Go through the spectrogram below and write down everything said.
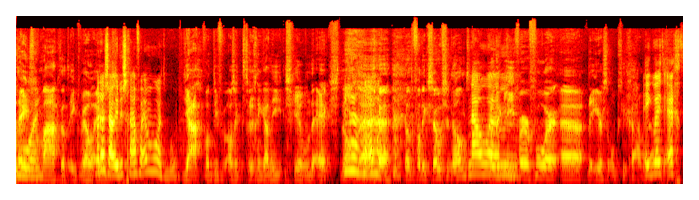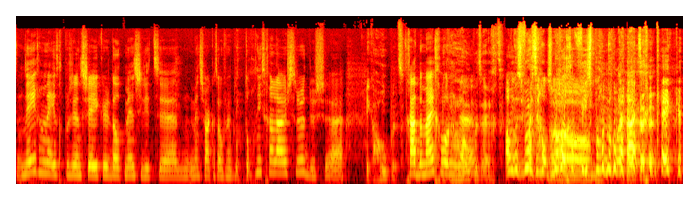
leven maakt dat ik wel Maar dan eens- zou je dus gaan voor Emma Wortenboer. Ja, want die, als ik terugdenk aan die schreeuwende ex, dan eh, dat vond ik zo gênant. Nou, dat ik ehm, liever voor eh, de eerste optie ga. Ik weet echt 99% zeker dat mensen dit, eh, mensen waar ik het over heb, dit toch niet gaan luisteren. Dus eh, Ik hoop het. het gaat bij mij gewoon. ik hoop het echt. Anders wordt er alsnog Oh. een fietspomp door me uitgekeken.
